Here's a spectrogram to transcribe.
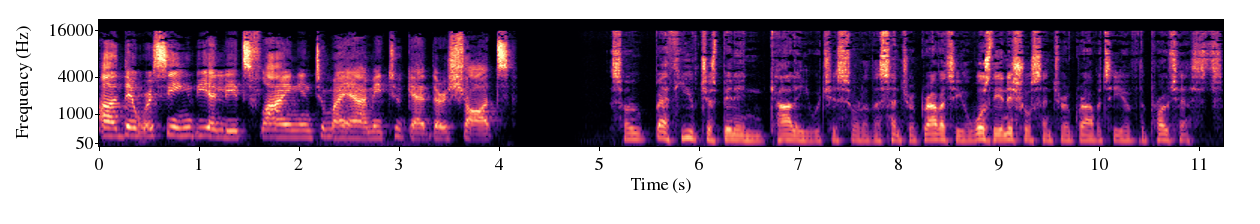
uh, they were seeing the elites flying into Miami to get their shots. So, Beth, you've just been in Cali, which is sort of the center of gravity, or was the initial center of gravity of the protests.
